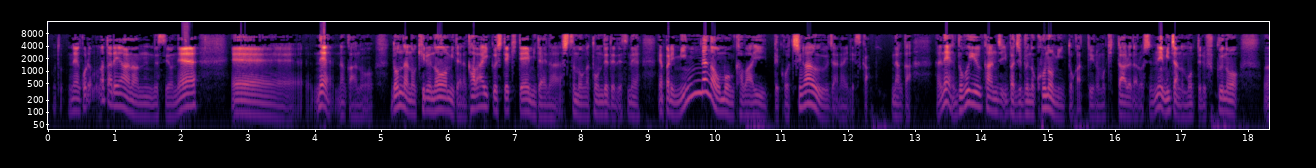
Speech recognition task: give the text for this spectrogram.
うことでね、これもまたレアなんですよね。えー、ね、なんかあの、どんなの着るのみたいな、可愛くしてきて、みたいな質問が飛んでてですね、やっぱりみんなが思う可愛いってこう違うじゃないですか。なんか、ね、どういう感じ、やっぱ自分の好みとかっていうのもきっとあるだろうしね、みちゃんの持ってる服の、う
